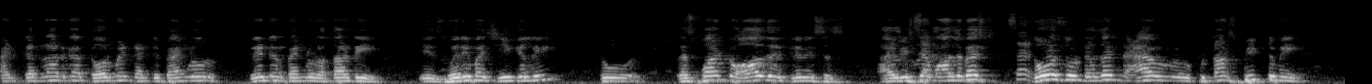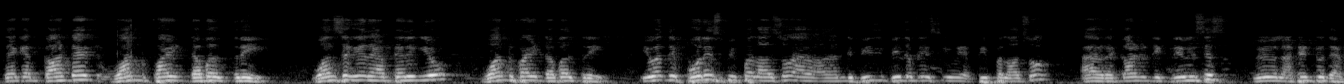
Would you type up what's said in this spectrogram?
And Karnataka government and the Bangalore, Greater Bangalore Authority is very much eagerly to respond to all the grievances. I wish them all the best. Sir. Those who doesn't have, could not speak to me, they can contact one five double three. Once again, I am telling you, one five double three. Even the police people also uh, and the B- BWC people also have recorded the grievances. We will attend to them.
